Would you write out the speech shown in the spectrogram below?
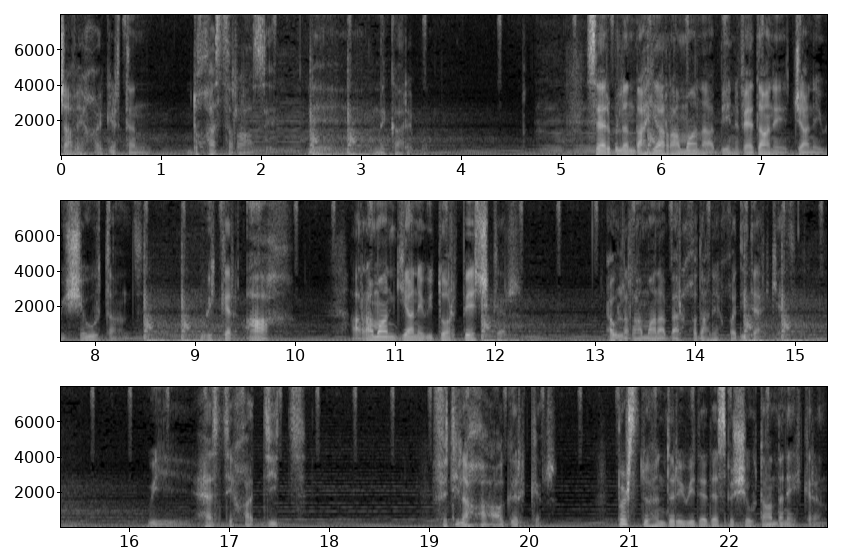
çavê xwe girtin, dixwest razê, lê nikaribû. Serbilindahiya ramana bênivedanê canê wî şewitand. Wî kir ax. Raman giyanê wî dorpêç kir. Ew li ramana berxwedanê xwedî derket. Wî hestê xwe dît. Fitîla xwe agir kir. Pirs di hundirê wî de dest bi şewitandinê kirin.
